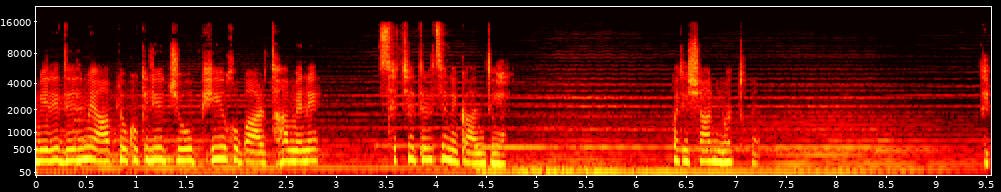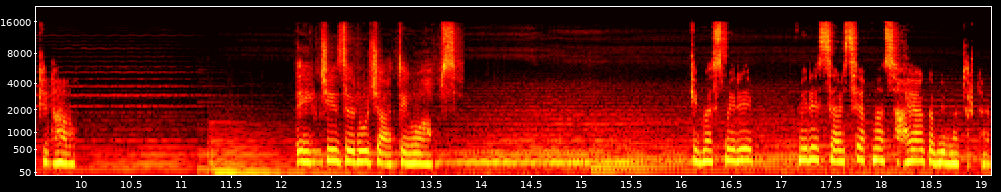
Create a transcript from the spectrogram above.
मेरे दिल में आप लोगों के लिए जो भी गुबार था, मैंने सच्चे दिल से निकाल दिया परेशान मत हो। लेकिन हाँ एक चीज़ ज़रूर चाहती हूँ आपसे, कि बस मेरे मेरे सर से अपना साया कभी मत हटाए।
